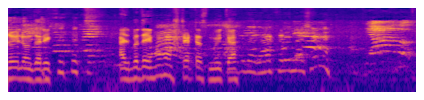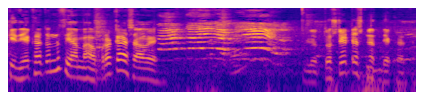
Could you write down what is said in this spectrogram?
જોઈ લઉં દરેક આજ બધા હું સ્ટેટસ મૂક્યા? રાખડીના છે ને? કે દેખાતો નથી આમાં પ્રકાશ આવે. તો સ્ટેટસ નથી દેખાતો.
